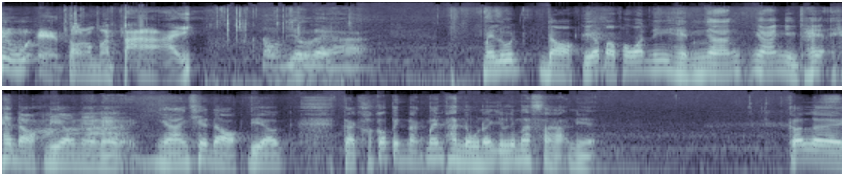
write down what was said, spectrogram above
ดูเอะตอนมาตายดอกเดียวเลยอะฮะ ไม่รู้ดอกเดียวเปล่าเพราะว่านี่เห็นง้างง้างอยู่แค่แค่ดอกเดียวเนี่ยเนี่ยง้างแค่ดอกเดียว แต่เขาก็เป็นนักแม่นธนูนะยริมาสะเนี่ย ก็เลย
